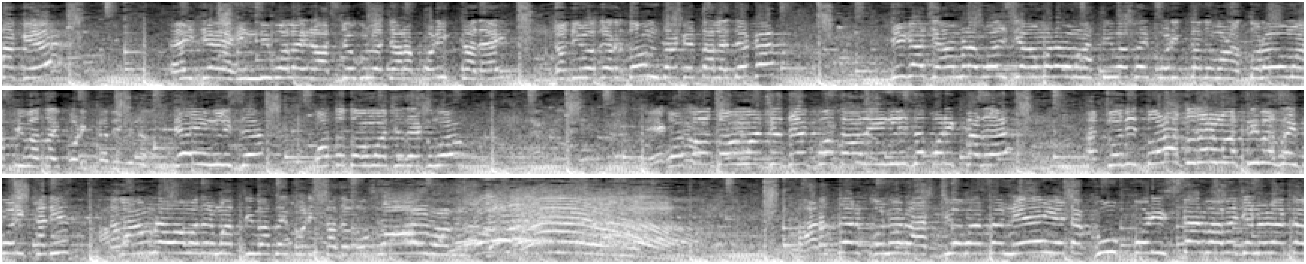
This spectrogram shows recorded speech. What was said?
থাকে এই যে হিন্দি বলে রাজ্যগুলো যারা পরীক্ষা দেয় যদি ওদের দম থাকে তাহলে দেখাক। ঠিক আছে আমরা বলছি আমরা মাতৃভাষায় পরীক্ষা দেবো না তোরাও মাতৃভাষায় পরীক্ষা দিবি না। দে ইংলিশে কত দম আছে দেখব? কত দম আছে দেখব তাহলে ইংলিশে পরীক্ষা দে। আর যদি তোরা তোদের মাতৃভাষায় পরীক্ষা দিস তাহলে আমরাও আমাদের মাতৃভাষায় পরীক্ষা দেবো। ভারতের কোন রাষ্ট্রীয় ভাষা নেই এটা খুব পরিষ্কার ভাবে জেনে রাখা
